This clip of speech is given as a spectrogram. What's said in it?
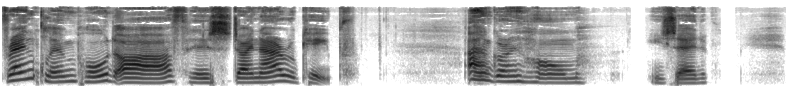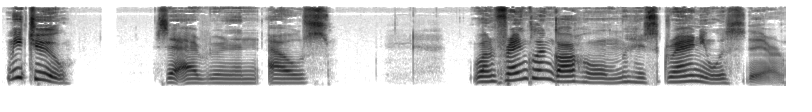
Franklin pulled off his Dinaru cape. I'm going home, he said. Me too, said everyone else. When Franklin got home, his granny was there.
